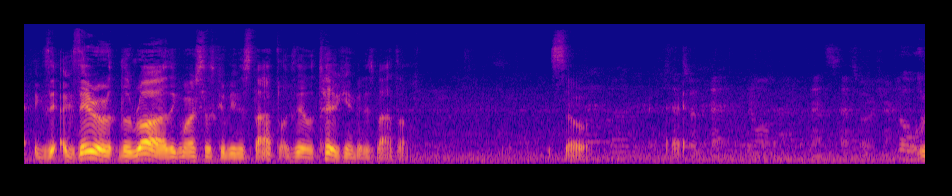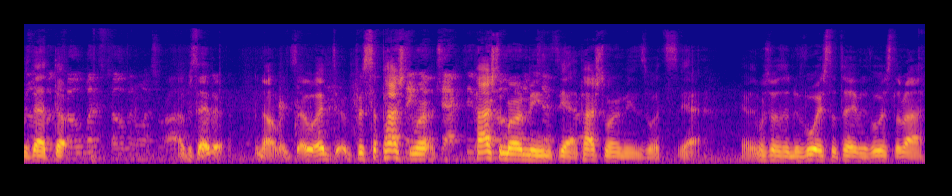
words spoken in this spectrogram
the music. Xero the Ra, the Gemara says, could be in his battle. Xero the Tov can't be in his battle. So that, you know, that's, that's what we're trying to Well, do. who Was that the- what's Tov- what's Tov what's Ra? I would say that. No, it's uh, it, Think Pashtumar. objective, Pashtumar though, means yeah. Pashtumar means what's yeah. Yeah, the most of the nevuas the tov, nevuas the ra.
